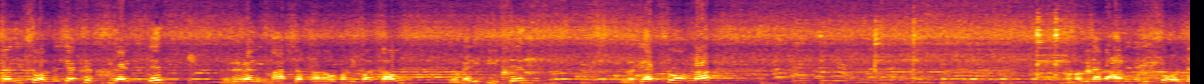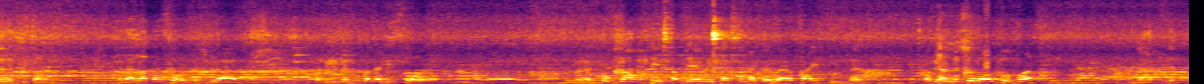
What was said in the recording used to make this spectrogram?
When the salt get crispy like this, it will really mash up and over the pot now. You'll get the pieces. It will get up. And now we're not adding any salt in it because but a lot of salt which we add. So we even put any salt. We're going to cook down, taste some there with next to make a fine seasoning. Probably a little all purpose. And that's it.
